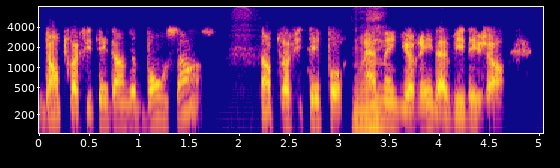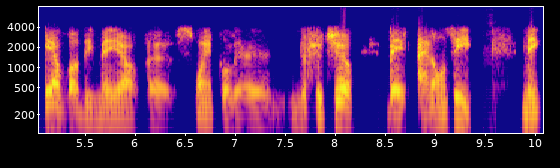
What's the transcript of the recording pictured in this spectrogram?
d'en profiter dans le bon sens, d'en profiter pour Oui. améliorer la vie des gens et avoir des meilleurs euh, soins pour le, le futur, ben allons-y. Mais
